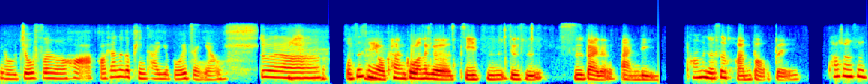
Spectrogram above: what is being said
有纠纷的话，好像那个平台也不会怎样。对啊。我之前有看过那个集资就是失败的案例，他那个是环保杯，他算是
